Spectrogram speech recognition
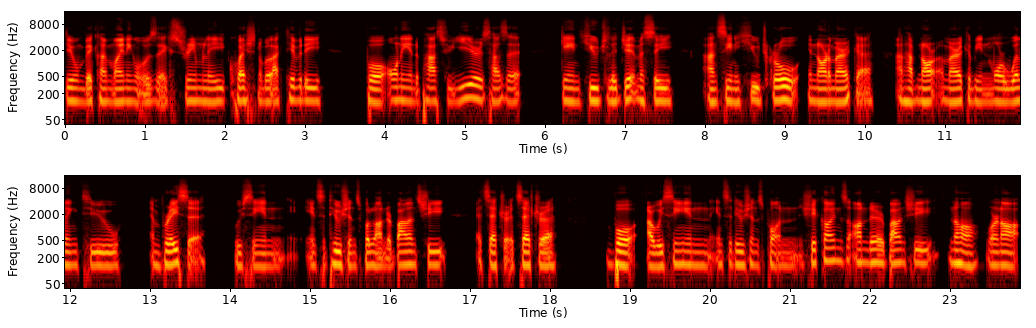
doing Bitcoin mining was extremely questionable activity, but only in the past few years has it gained huge legitimacy and seen a huge growth in North America, and have North America been more willing to embrace it. We've seen institutions put it on their balance sheet, etc., etc. But are we seeing institutions putting shitcoins on their balance sheet? No, we're not.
